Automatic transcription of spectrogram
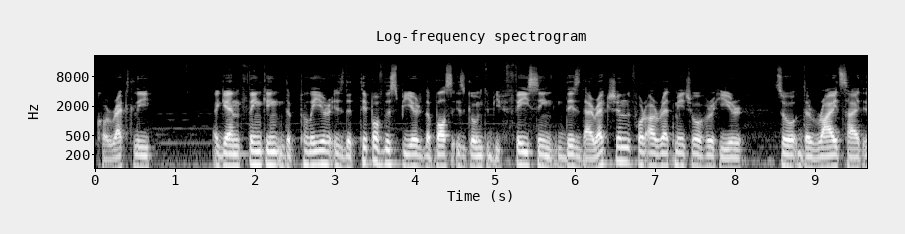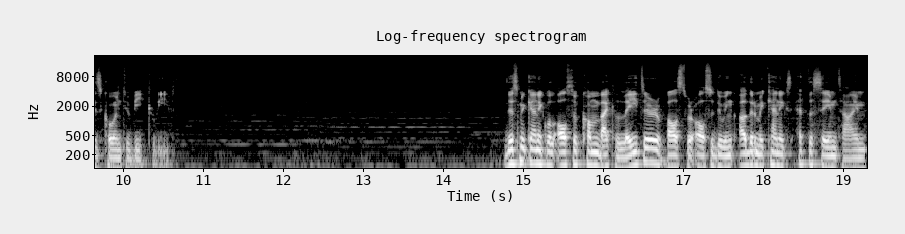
correctly. Again, thinking the player is the tip of the spear, the boss is going to be facing this direction for our red mage over here, so the right side is going to be cleaved. This mechanic will also come back later, whilst we're also doing other mechanics at the same time,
